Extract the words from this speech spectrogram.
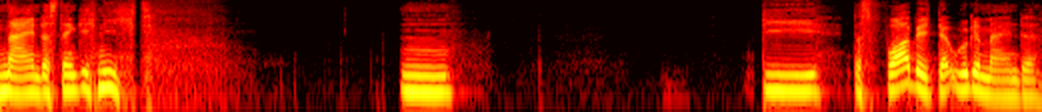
Nein, das denke ich nicht. Hm. Die, das Vorbild der Urgemeinde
